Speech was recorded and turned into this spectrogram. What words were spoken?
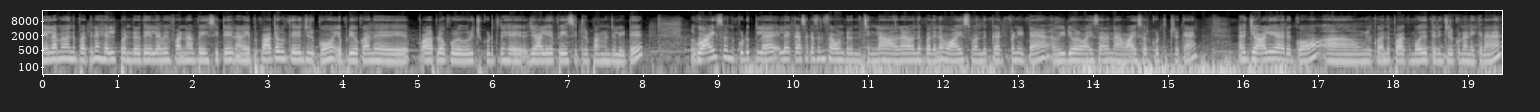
எல்லாமே வந்து பார்த்தீங்கன்னா ஹெல்ப் பண்ணுறது எல்லாமே ஃபன்னாக பேசிட்டு நான் எப்படி பார்த்தவங்களுக்கு தெரிஞ்சிருக்கோம் எப்படி உட்காந்து வாழைப்பழம் கு- உரிச்சு கொடுத்துட்டு ஹே ஜாலியாக பேசிகிட்டு இருப்பாங்கன்னு சொல்லிட்டு. வாய்ஸ் வந்து கொடுக்கல இல்லை கசகசன்னு சவுண்ட் இருந்துச்சுங்களா? அதனால் வந்து பார்த்தீங்கன்னா வாய்ஸ் வந்து கட் பண்ணிட்டேன். வீடியோவில் வாய்ஸால் நான் வாய்ஸ் ஒர்க் கொடுத்துட்ருக்கேன் ஜாலியாக இருக்கும். உங்களுக்கு வந்து பார்க்கும்போது தெரிஞ்சிருக்கும்னு நினைக்கிறேன்.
